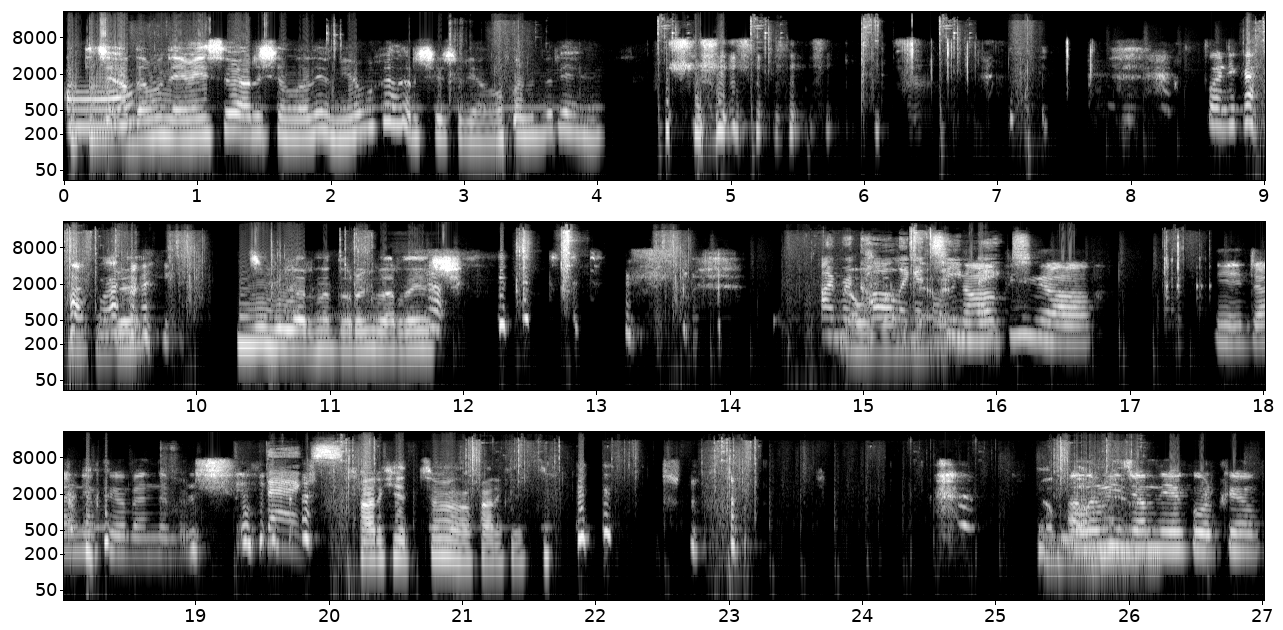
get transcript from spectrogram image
Hatice Aa, adamın emeğisi var ışınlanıyor. Niye bu kadar şaşırıyorsun? Olabilir yani. Panik atak var. Zugularına doruklarda yaş. I'm recalling a ne teammate. yapayım ya? Heyecan yapıyor bende böyle şey. Thanks. Fark ettim ama fark ettim. Allah'ım Alamayacağım ya. diye korkuyorum.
